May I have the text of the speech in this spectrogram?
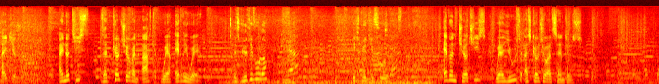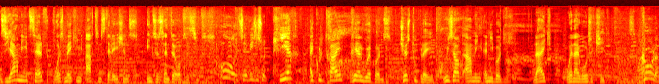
Thank you. I noticed that culture and art were everywhere. It's beautiful, huh? Yeah. It's beautiful. Even churches were used as cultural centers. The army itself was making art installations in the center of the city. Oh, it's a this one. Here, I could try real weapons just to play without harming anybody, like when I was a kid. Cool!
